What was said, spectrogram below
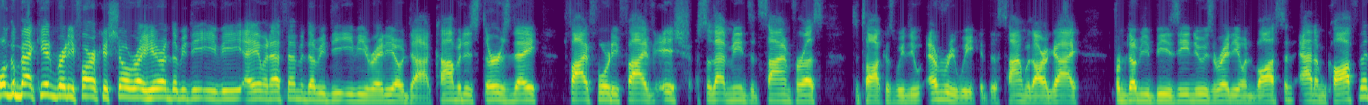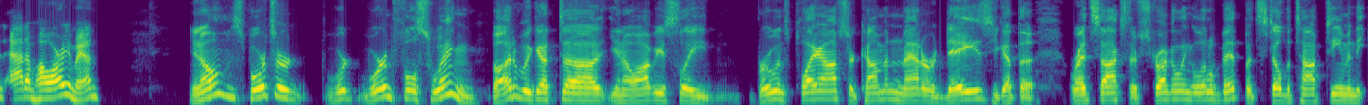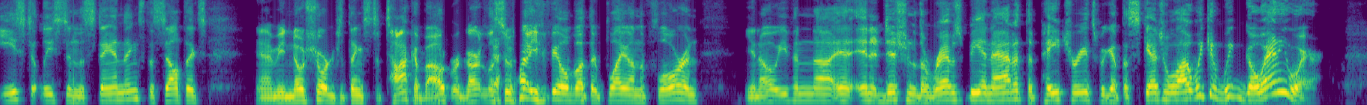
Welcome back in, Brady Farkas show right here on WDEV, AM and FM and WDEVradio.com. It is Thursday, 545-ish. So that means it's time for us to talk as we do every week at this time with our guy from WBZ News Radio in Boston, Adam Kaufman. Adam, how are you, man? You know, sports are we're we're in full swing, bud. We got uh, you know, obviously Bruins playoffs are coming, matter of days. You got the Red Sox, they're struggling a little bit, but still the top team in the East, at least in the standings. The Celtics I mean, no shortage of things to talk about, regardless of how you feel about their play on the floor. And, you know, even uh, in, in, addition to the Revs being at it, the Patriots, we got the schedule out. We can we can go anywhere.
